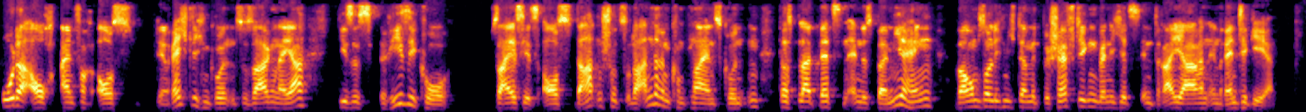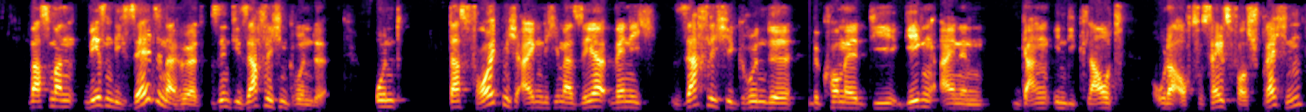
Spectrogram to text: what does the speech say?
oder auch einfach aus den rechtlichen Gründen zu sagen, na ja, dieses Risiko, sei es jetzt aus Datenschutz oder anderen Compliance-Gründen, das bleibt letzten Endes bei mir hängen. Warum soll ich mich damit beschäftigen, wenn ich jetzt in drei Jahren in Rente gehe? Was man wesentlich seltener hört, sind die sachlichen Gründe. Und das freut mich eigentlich immer sehr, wenn ich sachliche Gründe bekomme, die gegen einen Gang in die Cloud oder auch zu Salesforce sprechen,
